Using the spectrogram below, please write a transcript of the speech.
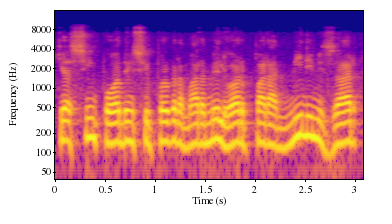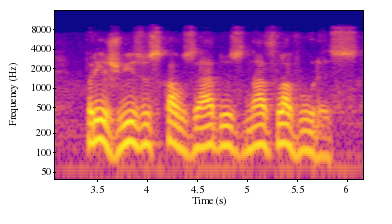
que assim podem se programar melhor para minimizar prejuízos causados nas lavouras.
